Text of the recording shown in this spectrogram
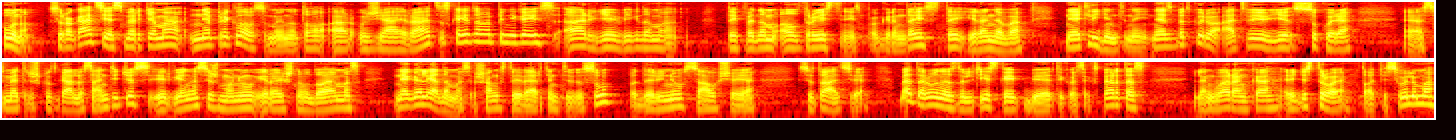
kūno. Surogacija smerkiama nepriklausomai nuo to, ar už ją yra atsiskaitama pinigais, ar jie vykdoma taip vadinamų altruistiniais pagrindais, tai yra neva neatlygintinai, nes bet kuriuo atveju ji sukuria e, asimetriškus galios santykius ir vienas iš žmonių yra išnaudojamas negalėdamas iš anksto įvertinti visų padarinių savo šioje situacijoje. Bet Arūnas Dultys kaip bioetikos ekspertas lengva ranka registruoja tokį siūlymą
